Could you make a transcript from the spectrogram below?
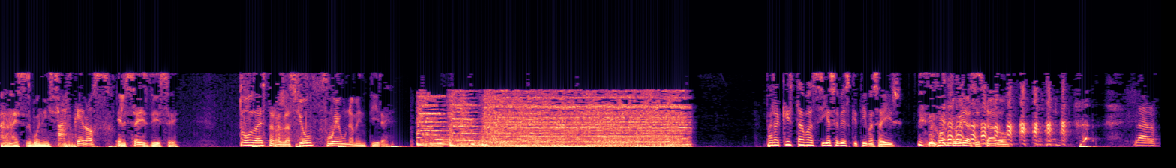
Ah, ese es buenísimo. Asqueroso. El 6 dice, toda esta relación fue una mentira. ¿Para qué estabas si ya sabías que te ibas a ir? Mejor no hubieras estado. Claro.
